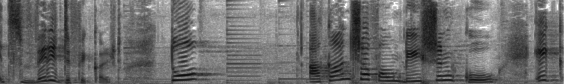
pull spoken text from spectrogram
इट्स वेरी डिफ़िकल्ट। तो आकांक्षा फाउंडेशन को एक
